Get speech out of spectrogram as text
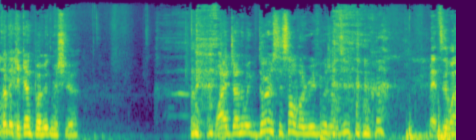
Toi, t'es quelqu'un de pas vite, moi, je suis là. ouais, John Wick 2, c'est ça, on va le review aujourd'hui. Mais tu sais, ouais,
